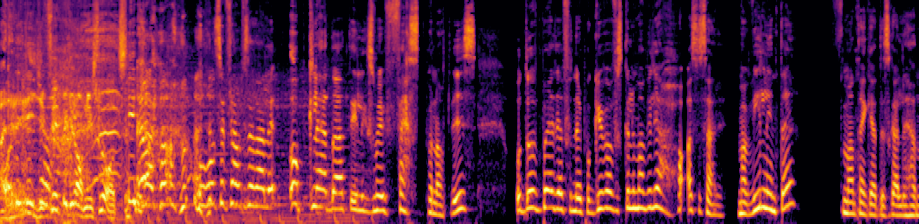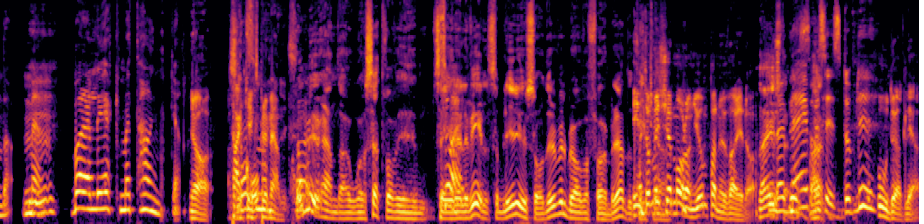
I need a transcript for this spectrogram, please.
En rivig begravningslåt. Ja, och hon ser framför sig att alla är uppklädda, att det liksom är fest på något vis. Och då började jag fundera på, gud varför skulle man vilja ha, alltså så här, man vill inte, för man tänker att det ska aldrig hända. Men Mm. bara lek med tanken. Ja, tankeexperiment. Det kommer ju hända oavsett vad vi säger eller vill så blir det ju så. Då är det väl bra att vara förberedd. Inte om vi kör morgongympa nu varje dag. Nej, just det. Nej, precis. Då blir Odödliga.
